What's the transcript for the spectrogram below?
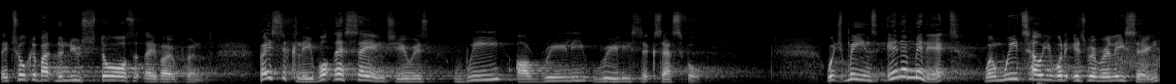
They talk about the new stores that they've opened. Basically, what they're saying to you is, we are really, really successful. Which means in a minute, when we tell you what it is we're releasing,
